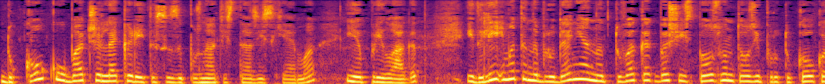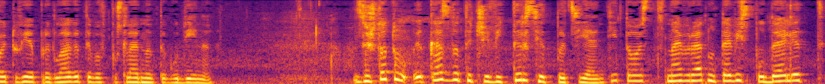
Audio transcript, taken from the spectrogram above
доколко обаче лекарите са запознати с тази схема и я прилагат и дали имате наблюдение над това как беше използван този протокол, който вие предлагате в последната година? Защото казвате, че ви търсят пациенти, т.е. най-вероятно те ви споделят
